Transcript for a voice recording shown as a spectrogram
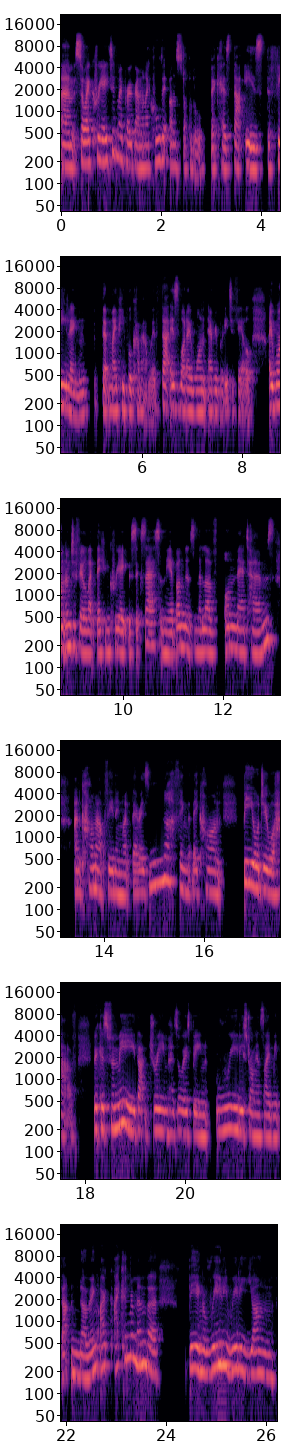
um, so I created my program and I called it Unstoppable because that is the feeling that my people come out with. That is what I want everybody to feel. I want them to feel like they can create the success and the abundance and the love on their terms and come out feeling like there is nothing that they can't be or do or have. Because for me, that dream has always been really strong inside me. That knowing, I, I can remember being a really, really young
